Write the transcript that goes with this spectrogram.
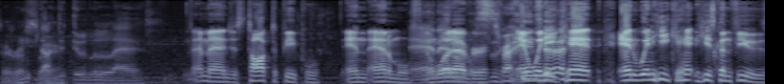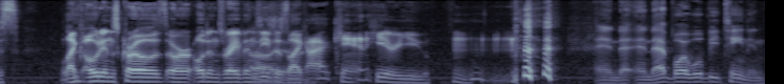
Seriously. Dr. Dolittle ass. That man just talk to people and animals and, And whatever. animals, right. And when he can't, and when he can't, he's confused. Like Odin's crows or Odin's ravens, Oh, he's just yeah. like, I can't hear you. Hmm. And that and that boy will be teening.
